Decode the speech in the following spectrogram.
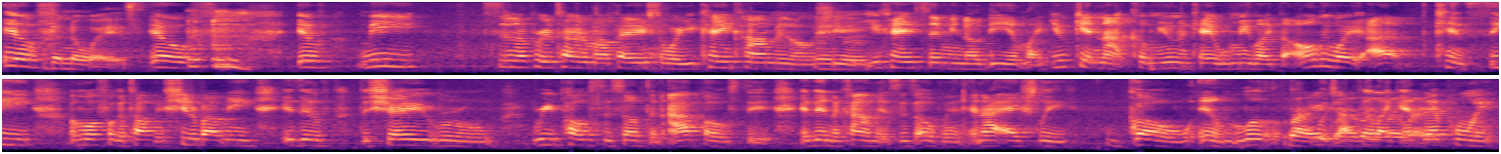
if the noise. if if me sitting up here turning my page to where you can't comment on shit, Mm-hmm. you can't send me no DM, like you cannot communicate with me. Like the only way I can see a motherfucker talking shit about me is if the shade room reposted something I posted, and then the comments is open, and I actually go and look. Right, which I feel right, like right, at right. that point.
